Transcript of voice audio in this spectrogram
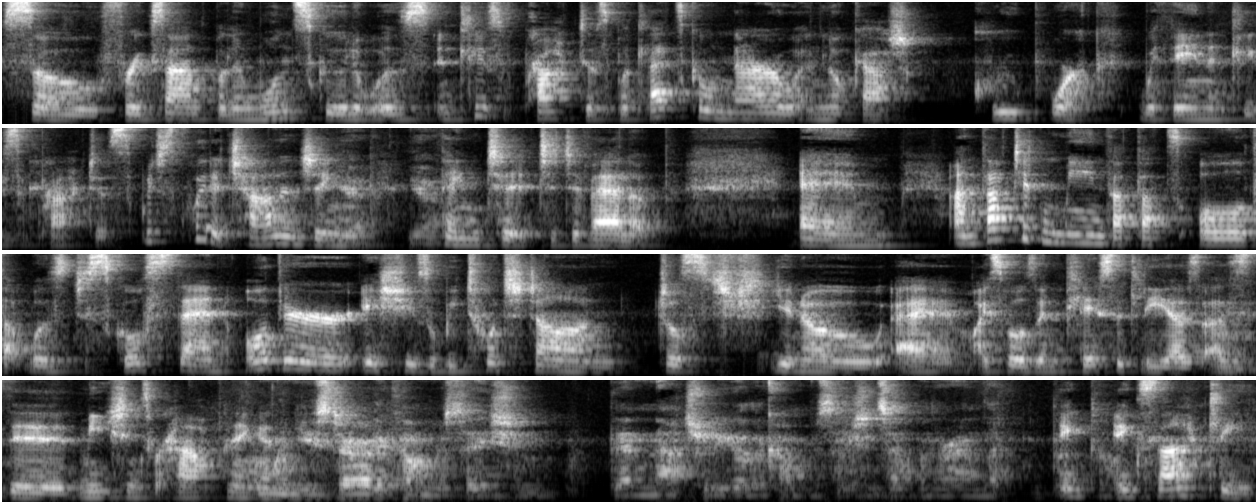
So, for example, in one school it was inclusive practice, but let's go narrow and look at group work within inclusive practice, which is quite a challenging yeah, yeah. thing to, to develop. Um, and that didn't mean that that's all that was discussed then. Other issues will be touched on just, you know, um, I suppose implicitly as, as mm. the meetings were happening. And, and, when you start a conversation, then naturally other conversations happen around that. that exactly,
